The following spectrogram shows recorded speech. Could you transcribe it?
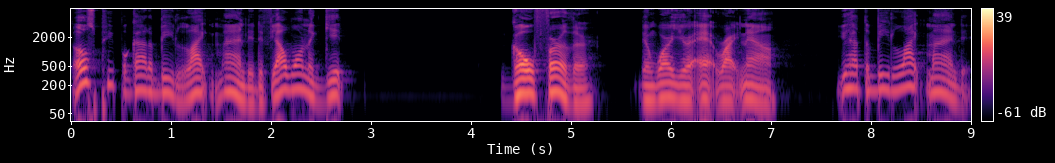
those people got to be like minded. If y'all want to get, go further than where you're at right now, you have to be like minded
